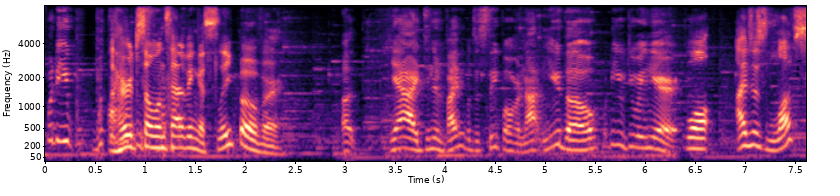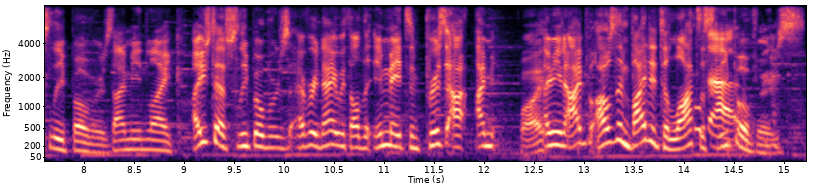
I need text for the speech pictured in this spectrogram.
What are you? What the I heard someone's that? having a sleepover. Yeah, I didn't invite people to sleep over. Not you, though. What are you doing here? Well, I just love sleepovers. I mean, like, I used to have sleepovers every night with all the inmates in prison. I, I mean, What? I mean, I, I was invited to lots of Hold up. sleepovers.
